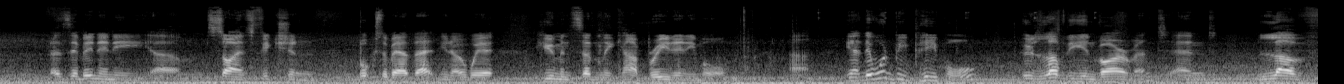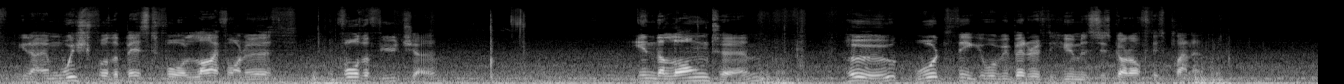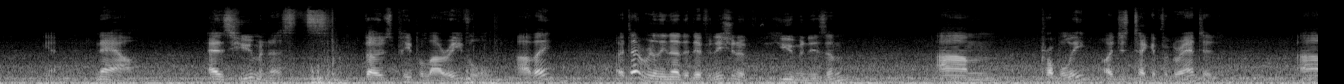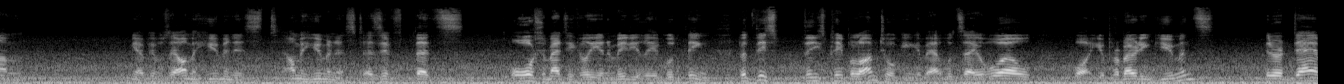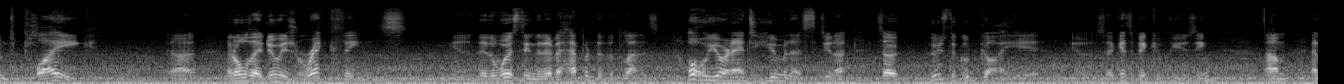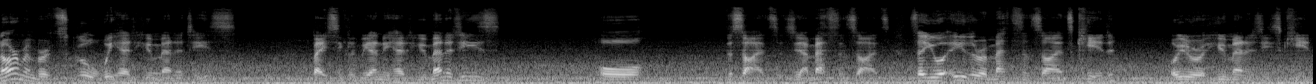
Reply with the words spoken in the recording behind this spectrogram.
has there been any um, science fiction books about that? You know, where humans suddenly can't breed anymore. Uh, you know, there would be people who love the environment and love, you know, and wish for the best for life on Earth for the future in the long term who would think it would be better if the humans just got off this planet. Yeah. Now, as humanists, those people are evil, are they? I don't really know the definition of humanism um, properly. I just take it for granted. Um, you know, people say, I'm a humanist, I'm a humanist, as if that's automatically and immediately a good thing. But this, these people I'm talking about would say, well, what, you're promoting humans? They're a damned plague. You know? And all they do is wreck things. You know? They're the worst thing that ever happened to the planets. Oh, you're an anti humanist, you know? So who's the good guy here? You know? So it gets a bit confusing. Um, and I remember at school we had humanities. Basically, we only had humanities or the sciences, you know, maths and science. So you were either a maths and science kid or you were a humanities kid.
